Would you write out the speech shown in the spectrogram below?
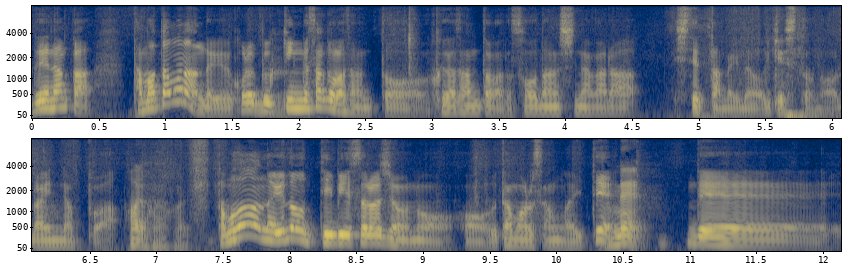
で、なんか、たまたまなんだけど、これブッキング佐久間さんと福田さんとかと相談しながらしてったんだけど、ゲストのラインナップは。はいはいはたまたまなんだけど、TBS ラジオのお歌丸さんがいて、い。ね。で、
